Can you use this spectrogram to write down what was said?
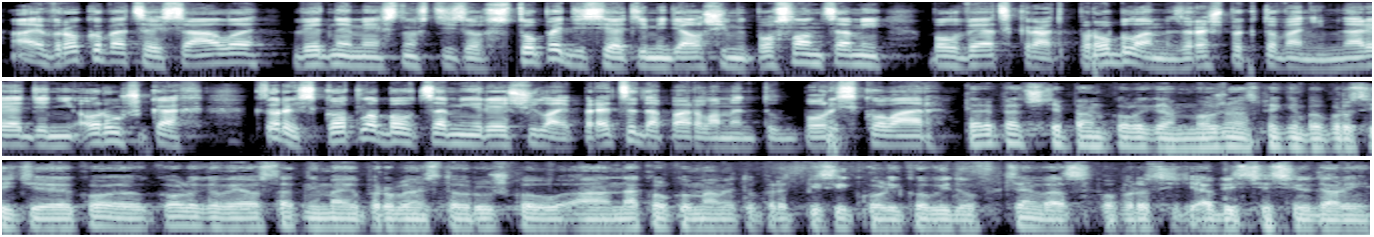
a aj v rokovacej sále v jednej miestnosti so 150 ďalšími poslancami bol viackrát problém s rešpektovaním nariadení o rúškach, ktorý s Kotlebovcami riešil aj predseda parlamentu Boris Kolár. Prepačte, pán kolega, môžem vás pekne poprosiť, kolegovia ostatní majú problém s tou rúškou a nakoľko máme tu predpisy kvôli covidu, chcem vás poprosiť, aby ste si ju dali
